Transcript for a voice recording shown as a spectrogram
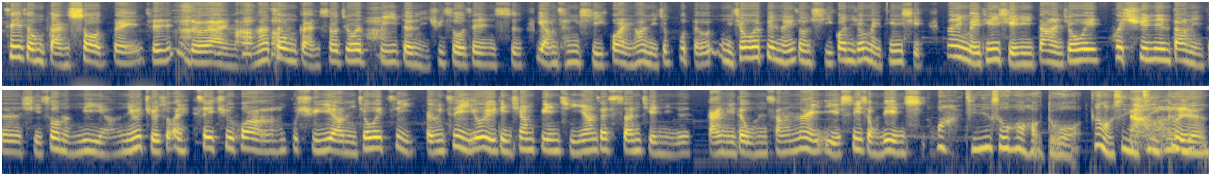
这种感受，对，就是热爱嘛。那这种感受就会逼着你去做这件事，养成习惯以后，你就不得，你就会变成一种习惯，你就每天写。那你每天写，你当然就会会训练到你的写作能力啊。你会觉得说，哎，这句话不需要，你就会自己等于自己又有点像编辑一样在删减你的。改你的文章，那也是一种练习。哇，今天收获好多。那老师你自己个人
